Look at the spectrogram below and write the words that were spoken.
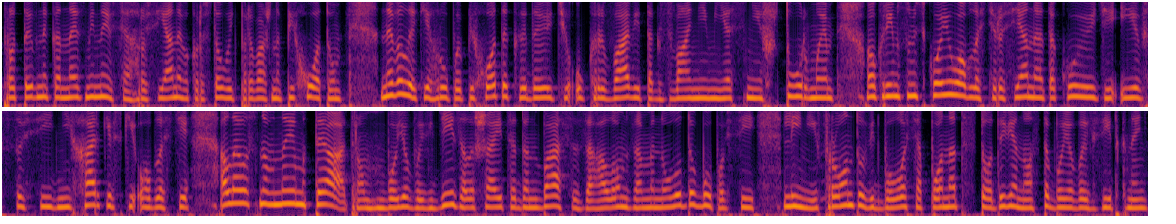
противника не змінився. Росіяни використовують переважно піхоту. Невеликі групи піхоти кидають у криваві так звані м'ясні штурми. Окрім Сумської області, росіяни атакують і в сусідній Харківській області. Але основним театром бойових дій залишається Донбас. Загалом за минулу добу по всій лінії фронту відбулося понад 190 бойових зіткнень.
